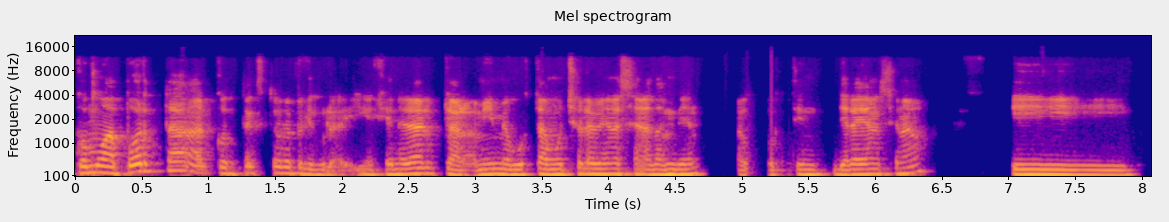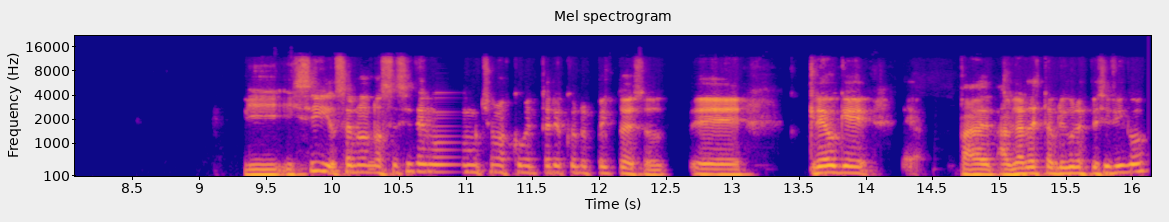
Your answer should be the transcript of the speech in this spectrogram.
cómo aporta al contexto de la película. Y en general, claro, a mí me gusta mucho la primera escena también, Agustín ya la había mencionado, y, y, y sí, o sea, no, no sé si tengo muchos más comentarios con respecto a eso. Eh, creo que, eh, para hablar de esta película específico,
